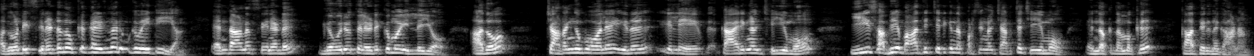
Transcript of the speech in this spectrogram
അതുകൊണ്ട് ഈ സിനഡ് നോക്കി കഴിയുന്നവർ നമുക്ക് വെയിറ്റ് ചെയ്യാം. എന്താണ് സിനഡ് ഗൗരവത്തിൽ എടുക്കുമോ ഇല്ലയോ? അതോ ചടങ്ങ് പോലെ ഇത് ഇല്ലേ കാര്യങ്ങൾ ചെയ്യുമോ? ഈ സഭയെ ബാധിച്ചിരിക്കുന്ന പ്രശ്നങ്ങൾ ചർച്ച ചെയ്യുമോ എന്നൊക്കെ നമുക്ക് കാത്തിരുന്ന് കാണാം.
